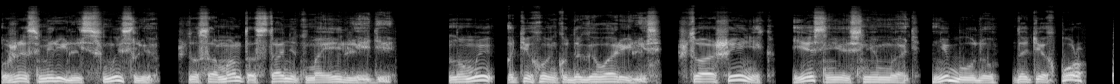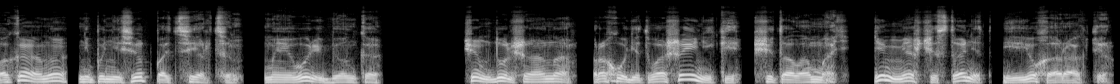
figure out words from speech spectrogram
уже смирились с мыслью, что Саманта станет моей леди. Но мы потихоньку договорились, что ошейник я с нее снимать не буду до тех пор, пока она не понесет под сердцем моего ребенка. Чем дольше она проходит в ошейнике, считала мать, тем мягче станет ее характер.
